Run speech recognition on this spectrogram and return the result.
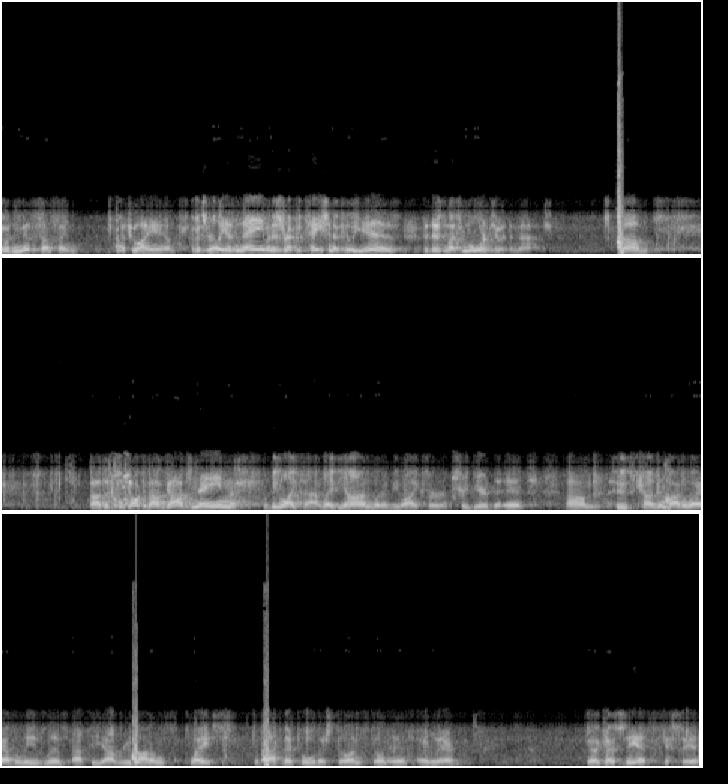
it would miss something of who I am. If it's really his name and his reputation of who he is, that there's much more to it than that. Um, uh, to, talk about God's name would be like that, way beyond what it would be like for Treebeard the Ent, um, whose cousin, by the way, I believe lives at the uh, Rue Bottoms place, the back of their pool. There's still an, still an Ent over there. Go, go see it. Go see it.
